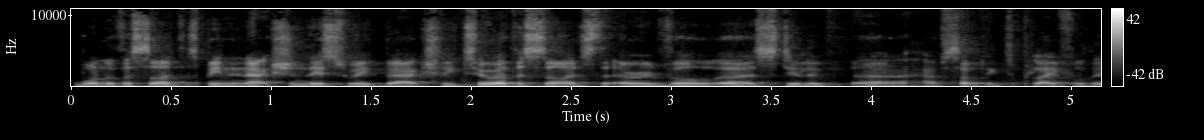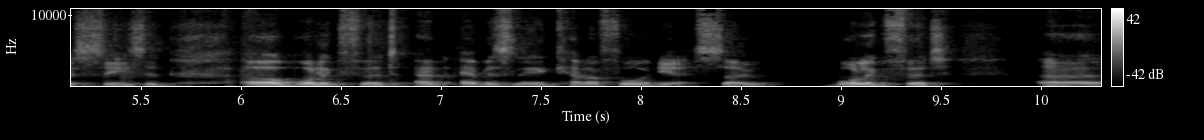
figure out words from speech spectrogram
one other side that's been in action this week, but actually two other sides that are involved uh, still uh, have something to play for this season are Wallingford and Eversley in California. So Wallingford uh,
